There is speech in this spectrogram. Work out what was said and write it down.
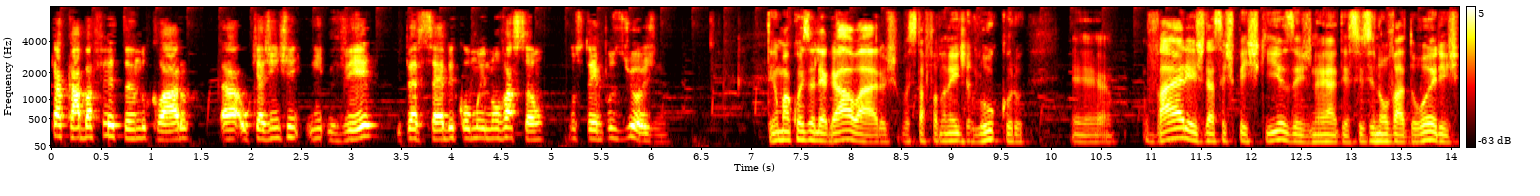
que acaba afetando, claro, o que a gente vê e percebe como inovação nos tempos de hoje. Né? Tem uma coisa legal, Aros, você está falando aí de lucro. É, várias dessas pesquisas, né, desses inovadores,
